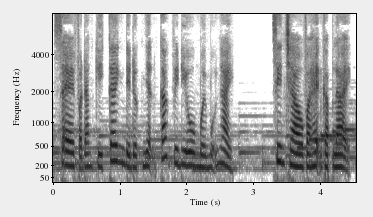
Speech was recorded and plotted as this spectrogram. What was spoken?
share và đăng ký kênh để được nhận các video mới mỗi ngày. Xin chào và hẹn gặp lại!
